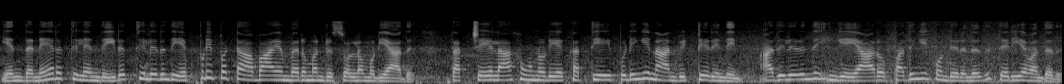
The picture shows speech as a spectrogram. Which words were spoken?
எந்த நேரத்தில் எந்த இடத்திலிருந்து எப்படிப்பட்ட அபாயம் வரும் என்று சொல்ல முடியாது. தற்செயலாக அவனுடைய கத்தியை பிடுங்கி நான் விட்டெறிந்தேன். அதிலிருந்து இங்கே யாரோ பதுங்கி கொண்டிருந்தது தெரிய வந்தது.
